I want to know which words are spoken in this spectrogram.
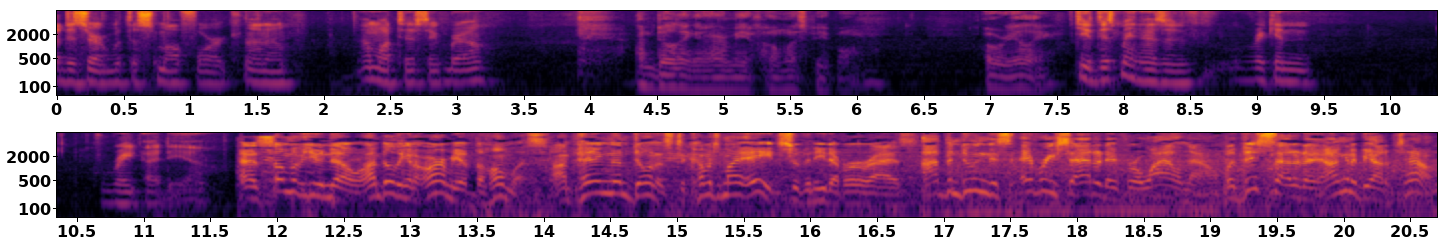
a dessert with a small fork." I know, I'm autistic, bro. I'm building an army of homeless people. Oh, really? Dude, this man has a freaking great idea. As some of you know, I'm building an army of the homeless. I'm paying them donuts to come to my aid should the need ever arise. I've been doing this every Saturday for a while now, but this Saturday I'm gonna be out of town.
